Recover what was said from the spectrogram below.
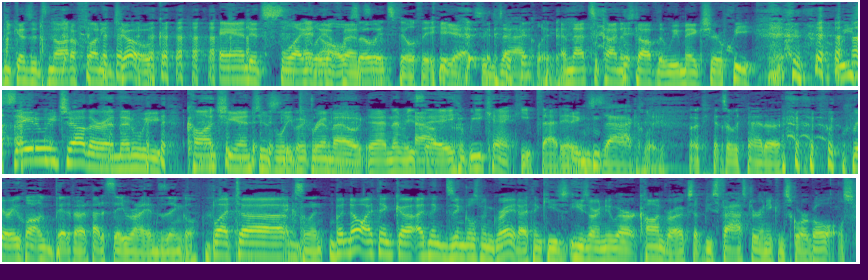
because it's not a funny joke and it's slightly And also, offensive. it's filthy. Yes, exactly. And that's the kind of stuff that we make sure we we say to each other and then we conscientiously trim out. Yeah, and then we say we can't keep that in. Exactly. Okay, so we had a very long bit about how to say Ryan Zingle. But uh, Excellent. But no, I think uh, I think Zingle's been great. I think he's he's our new Erik Condra, except he's faster and he can score goals.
